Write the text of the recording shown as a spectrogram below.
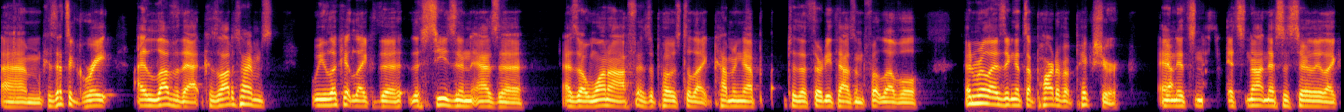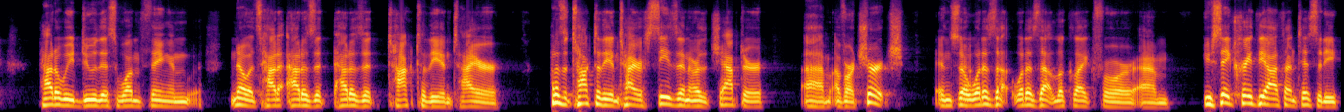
Um because that's a great i love that because a lot of times we look at like the the season as a as a one-off as opposed to like coming up to the 30,000 foot level and realizing it's a part of a picture. And it's n- it's not necessarily like how do we do this one thing? And no it's how do, how does it how does it talk to the entire how does it talk to the entire season or the chapter um, of our church? And so what does that what does that look like for um you say create the authenticity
